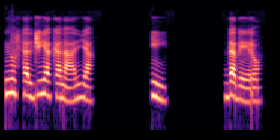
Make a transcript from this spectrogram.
nostalgia canaglia. I. Davvero.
